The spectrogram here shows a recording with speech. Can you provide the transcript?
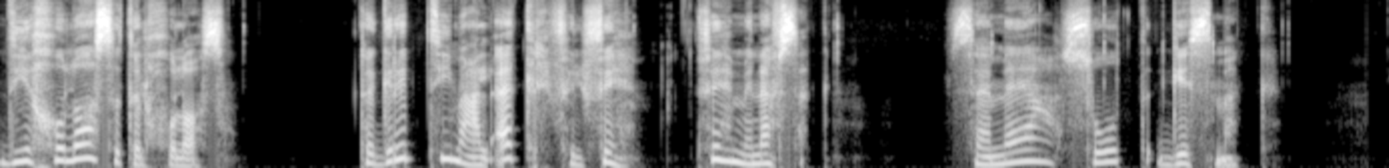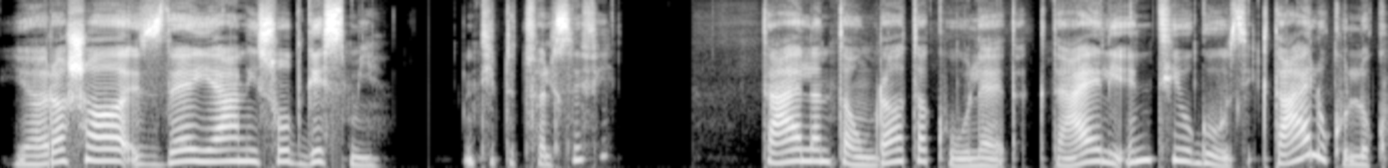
دي خلاصة الخلاصة. تجربتي مع الأكل في الفهم فهم نفسك. سماع صوت جسمك. يا رشا إزاي يعني صوت جسمي؟ انتي بتتفلسفي؟ تعال انت ومراتك وولادك تعالي انتي وجوزك تعالوا كلكم.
